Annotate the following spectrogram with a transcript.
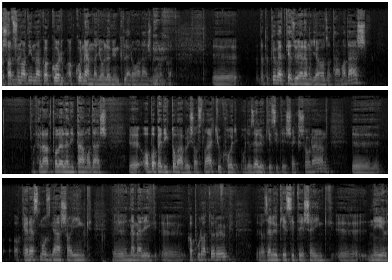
Satsunadinnak, akkor, akkor nem nagyon lövünk lerohanás gólokat. Tehát a következő elem ugye az a támadás, a felátfal elleni támadás, abba pedig továbbra is azt látjuk, hogy, hogy az előkészítések során a keresztmozgásaink nem elég kapuratörők, az előkészítéseinknél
